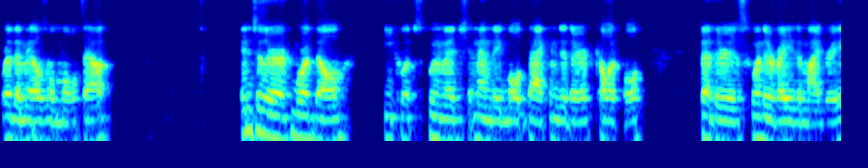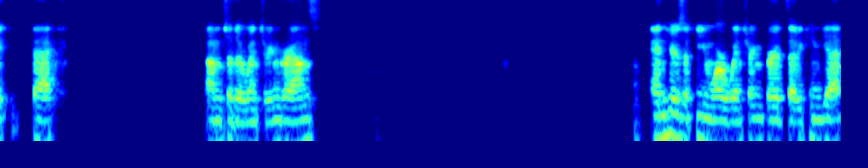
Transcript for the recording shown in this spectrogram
where the males will molt out into their more dull eclipse plumage, and then they molt back into their colorful feathers when they're ready to migrate back um, to their wintering grounds. And here's a few more wintering birds that we can get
